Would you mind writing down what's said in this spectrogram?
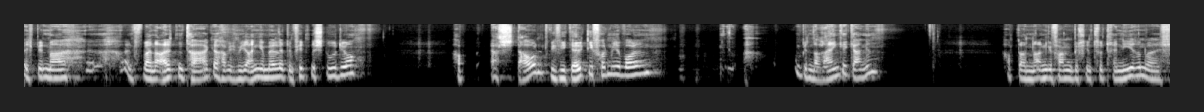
Ich bin mal, in meinen alten Tage, habe ich mich angemeldet im Fitnessstudio, habe erstaunt, wie viel Geld die von mir wollen und bin da reingegangen, habe dann angefangen, ein bisschen zu trainieren, weil ich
